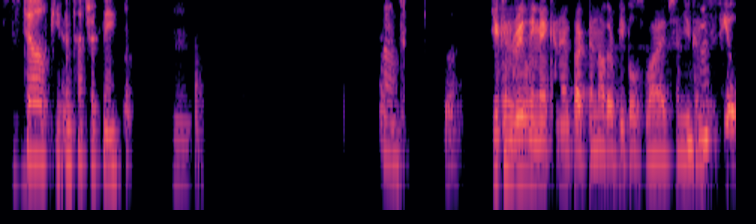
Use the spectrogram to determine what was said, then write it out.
still keep in touch with me. Mm. oh you can really make an impact in other people's lives and you mm-hmm. can feel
